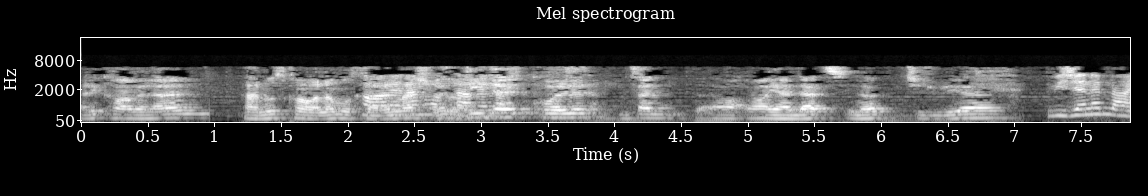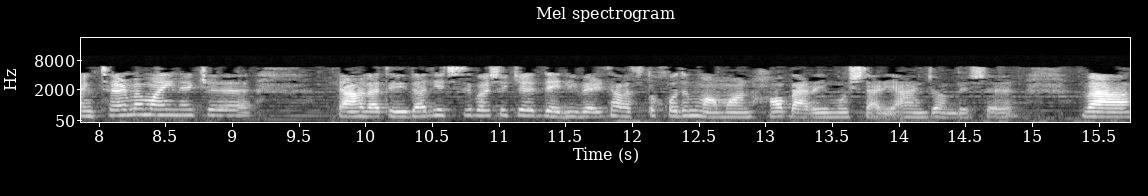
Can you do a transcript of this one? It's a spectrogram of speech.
ولی کاملا هنوز کاملا مستقل نشده مستقل. دید نشده. کل مثلا آیندت اینا چجوریه ویژن لانگ ترم ما اینه که در حالت ایدال یه چیزی باشه که دلیوری توسط خود مامان ها برای مشتری انجام بشه و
